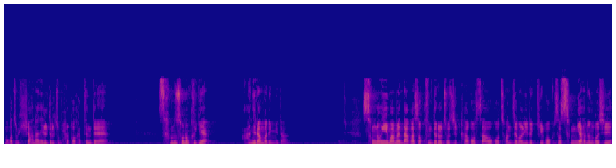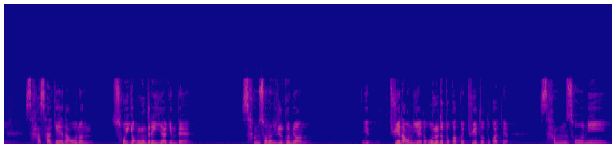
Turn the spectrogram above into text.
뭔가 좀 희한한 일들을 좀 할 것 같은데 삼손은 그게 아니란 말입니다. 성령이 임하면 나가서 군대를 조직하고 싸우고 전쟁을 일으키고 그래서 승리하는 것이 사사기에 나오는 소위 영웅들의 이야기인데 삼손은 읽으면 뒤에 나오는 이야기도 오늘도 똑같고요. 뒤에도 똑같아요. 삼손이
